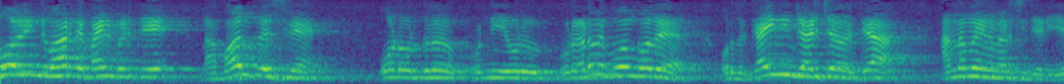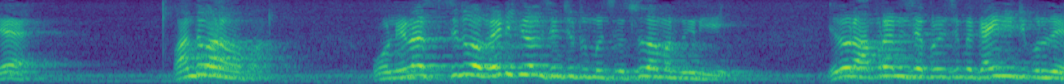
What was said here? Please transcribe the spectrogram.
ஓடிண்டு வார்த்தை பயன்படுத்தி நான் பதில் பேசுவேன். உன் ஒருத்தர் நீ ஒரு ஒரு இடத்துக்கு போகும்போது ஒருத்தர் கை நீண்டு அடிச்சா அந்த மாதிரி எங்க நடிச்சுட்டே வந்து வர வைப்பான் உன் நில சிலுவை வேடிக்கைகள் செஞ்சுட்டு முடிச்சு சுதாமரத்துக்கு நீ. ஏதோ ஒரு அப்ரானிஸ் எப்படி கை நீட்டி போடுது.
